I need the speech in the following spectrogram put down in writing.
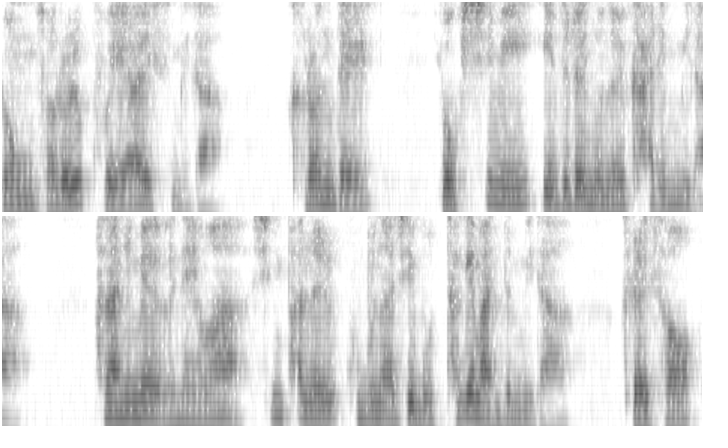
용서를 구해야 했습니다. 그런데 욕심이 이들의 눈을 가립니다. 하나님의 은혜와 심판을 구분하지 못하게 만듭니다. 그래서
